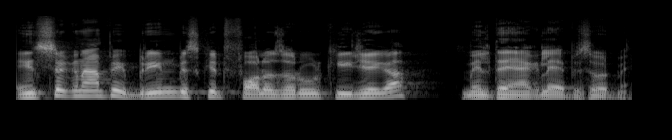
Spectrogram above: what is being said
Instagram पे ग्रीन बिस्किट फॉलो ज़रूर कीजिएगा। मिलते हैं अगले एपिसोड में।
